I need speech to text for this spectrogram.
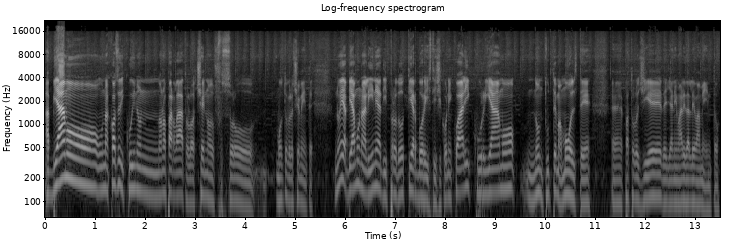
Abbiamo una cosa di cui non, non ho parlato, lo accenno solo molto velocemente. Noi abbiamo una linea di prodotti erboristici con i quali curiamo non tutte ma molte eh, patologie degli animali d'allevamento.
